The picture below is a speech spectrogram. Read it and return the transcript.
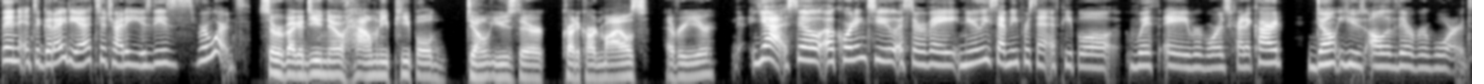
then it's a good idea to try to use these rewards. So, Rebecca, do you know how many people don't use their credit card miles every year? Yeah. So, according to a survey, nearly 70% of people with a rewards credit card don't use all of their rewards.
